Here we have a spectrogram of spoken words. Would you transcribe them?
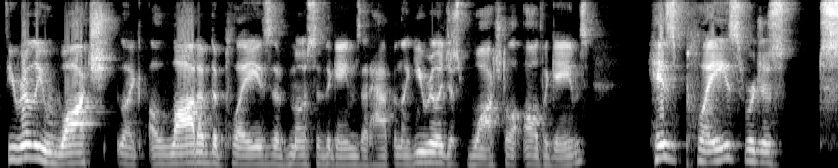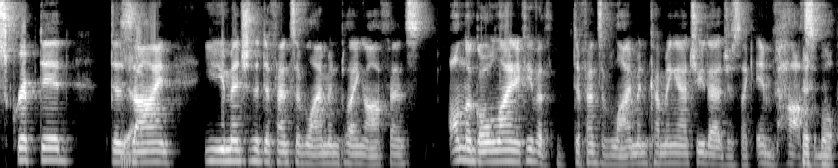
If you really watch like a lot of the plays of most of the games that happen, like you really just watched all- all the games. His plays were just scripted, designed. You You mentioned the defensive lineman playing offense on the goal line. If you have a defensive lineman coming at you, that's just like impossible.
